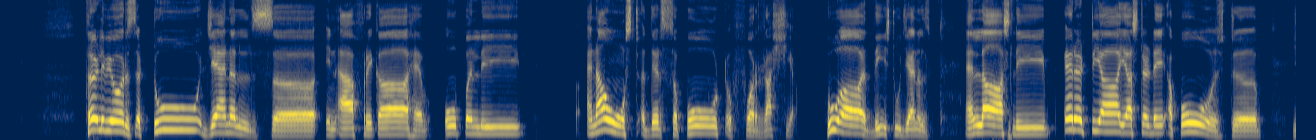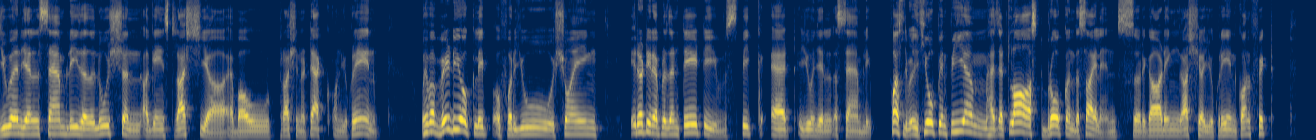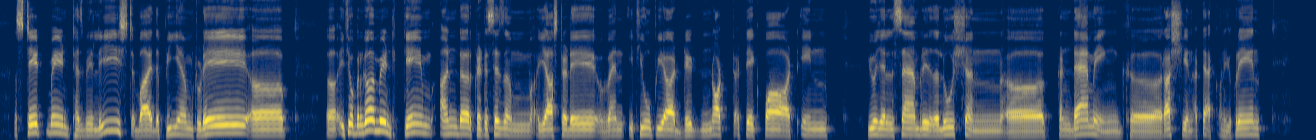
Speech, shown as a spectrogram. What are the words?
Thirdly, viewers, two channels uh, in Africa have openly announced their support for Russia. Who are these two channels? And lastly, Eritrea yesterday opposed uh, UN General Assembly resolution against Russia about Russian attack on Ukraine. We have a video clip for you showing Eritrean representatives speak at UN General Assembly. Firstly, Ethiopian PM has at last broken the silence regarding Russia-Ukraine conflict a statement has been released by the PM today. Uh, uh, Ethiopian government came under criticism yesterday when Ethiopia did not take part in UN General Assembly resolution uh, condemning uh, Russian attack on Ukraine.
